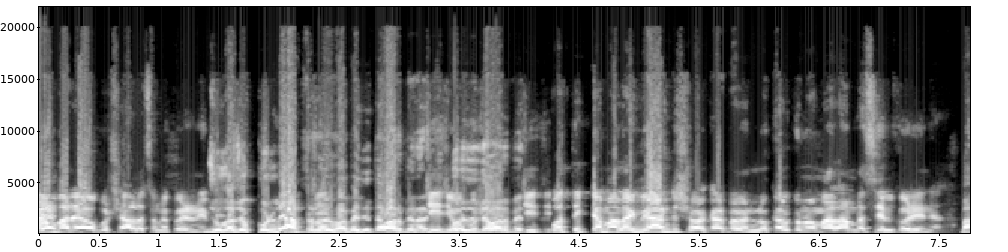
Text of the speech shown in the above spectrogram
নাম্বারে অবশ্যই আলোচনা করে নেবেন। যোগাযোগ করলে আপনারা ওইভাবে দিতে পারবেন জি জি দিতে পারবেন। জি, জি। প্রত্যেকটা মালের গ্যারান্টি সহকার পাবেন। লোকাল কোনো মাল আমরা সেল করি না। বা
